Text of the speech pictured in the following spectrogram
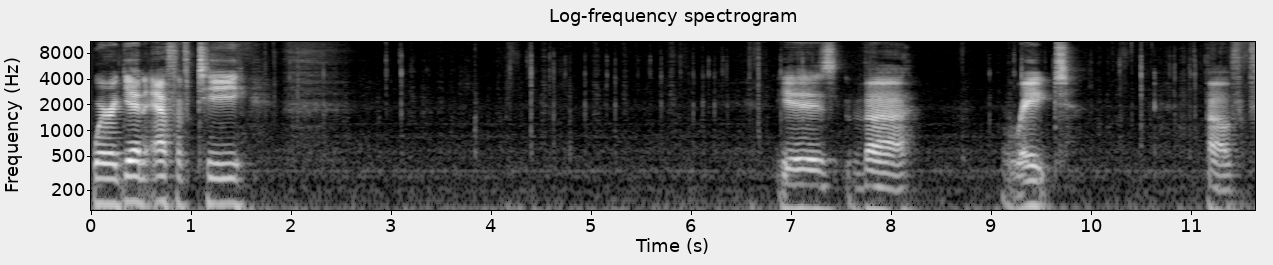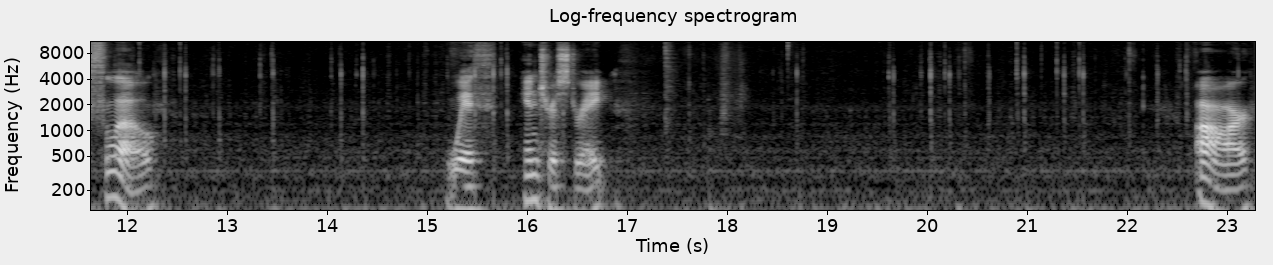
where again f of t is the rate of flow with interest rate. R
